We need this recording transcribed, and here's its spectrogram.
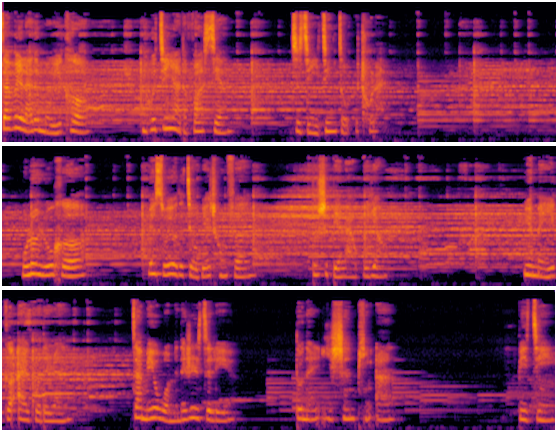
在未来的某一刻，你会惊讶的发现。自己已经走了出来。无论如何，愿所有的久别重逢都是别来无恙。愿每一个爱过的人，在没有我们的日子里，都能一生平安。毕竟，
